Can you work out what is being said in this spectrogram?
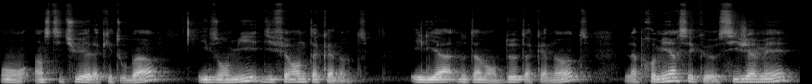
ont institué la Ketouba, ils ont mis différentes takanot. Il y a notamment deux takanot. La première, c'est que si jamais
